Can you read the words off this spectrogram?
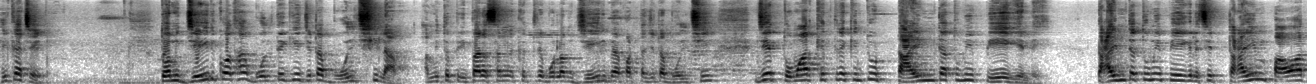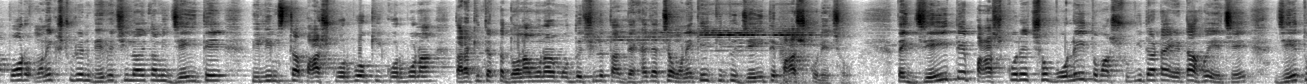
ঠিক আছে? তো আমি যেইর কথা বলতে গিয়ে যেটা বলছিলাম, আমি তো প্রিপারেশানের ক্ষেত্রে বললাম যেইর ব্যাপারটা যেটা বলছি, যে তোমার ক্ষেত্রে কিন্তু টাইমটা তুমি পেয়ে গেলে টাইমটা তুমি পেয়ে গেলে, সে টাইম পাওয়ার পর অনেক স্টুডেন্ট ভেবেছিল হয়তো আমি যেইতে প্রিলিমসটা পাস করব, কি করব না, তারা কিন্তু একটা দনামোনার মধ্যে ছিল তার দেখা যাচ্ছে অনেকেই কিন্তু যেইতে পাস করেছ। তাই যেইতে পাশ করেছ বলেই তোমার সুবিধাটা এটা হয়েছে, যেহেতু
